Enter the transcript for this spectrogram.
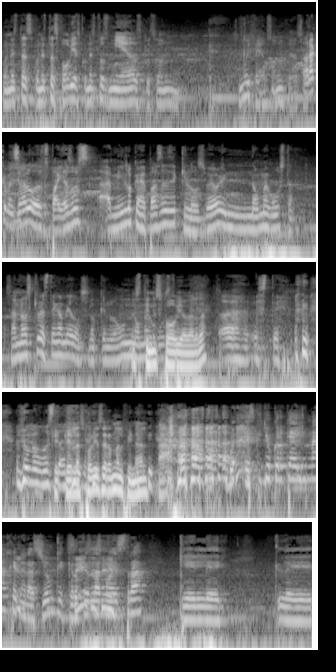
con estas con estas fobias, con estos miedos que son muy feos, son muy feos. Ahora que mencionas lo de los payasos, a mí lo que me pasa es de que los veo y no me gustan. O sea, no es que les tenga miedo, sino que no, no me tienes fobia, ¿verdad? Ah, este, no me Que, gustan. que las fobias serán al final. Ah, es que yo creo que hay una generación que creo Sí, que es sí, la sí. nuestra que le, le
